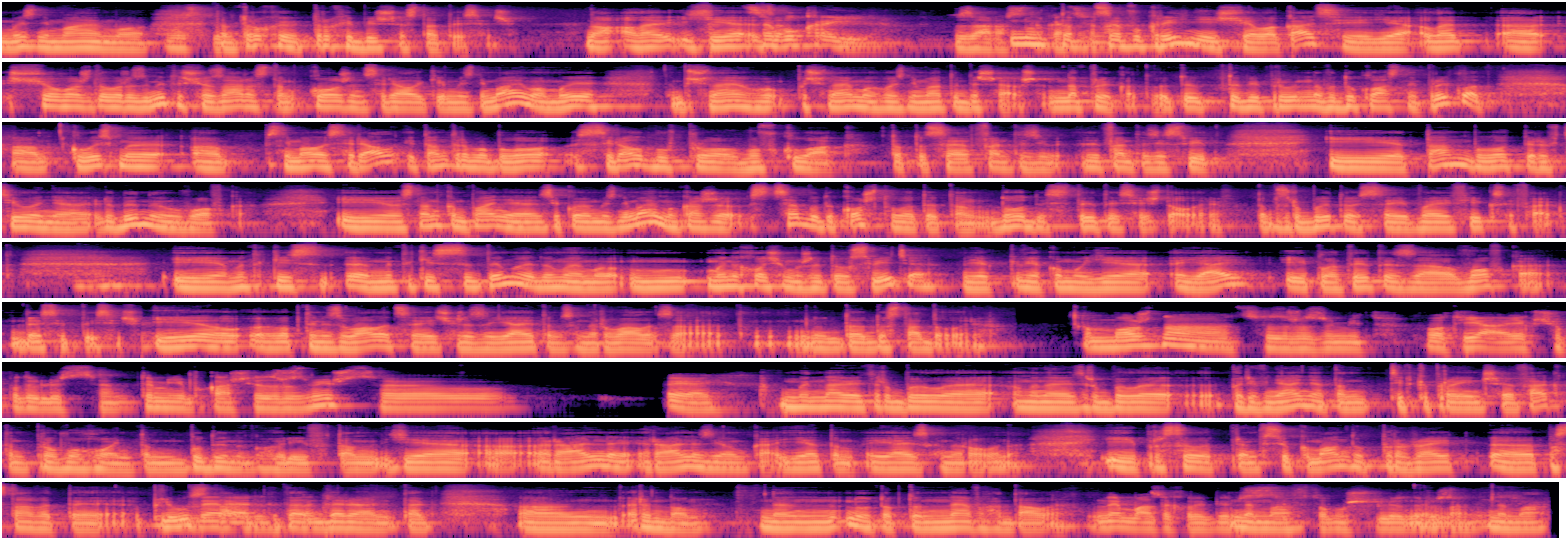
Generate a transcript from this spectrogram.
ми знімаємо там трохи, трохи більше 100 тисяч. Ну, але є Це в Україні зараз Ну, така там, ціна. це в Україні ще локації є, але е, що важливо розуміти, що зараз там кожен серіал, який ми знімаємо, ми там, починаємо, починаємо його знімати дешевше. Наприклад, тобі наведу класний приклад. А, колись ми а, знімали серіал, і там треба було. Серіал був про Вовкулак, тобто це фентезі, фентезі світ. І там було перевтілення людини у Вовка. І ось нам компанія, з якою ми знімаємо, каже, це буде коштувати там до 10 тисяч доларів. Тобто зробити ось цей VFX ефект. І ми такі, е, ми такі сидимо і думаємо, ми не хочемо жити у світі, в як- в якому є AI, і платити за вовка 10 тисяч. І е, оптимізували це і через AI там згенерували за там, ну, до 100 доларів. Можна це зрозуміти? От я, якщо подивлюсь це, ти мені покажеш, я зрозумію, що це AI. Ми навіть робили, ми навіть робили порівняння там тільки про інший ефект, там про вогонь, там будинок горів. Там є е, реальний, реальна зйомка, є там AI згенерована. І просили прям всю команду прорейт е, поставити плюс Де там, реально, де, так. де реально так е, рандом. Не, ну тобто не вгадали. Нема закономірності Нема. в тому, що люди Нема, розуміють. нема.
